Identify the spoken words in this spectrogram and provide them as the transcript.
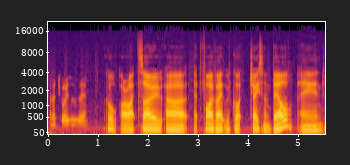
centre choices there. Cool. All right. So uh, at five eight, we've got Jason Bell and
